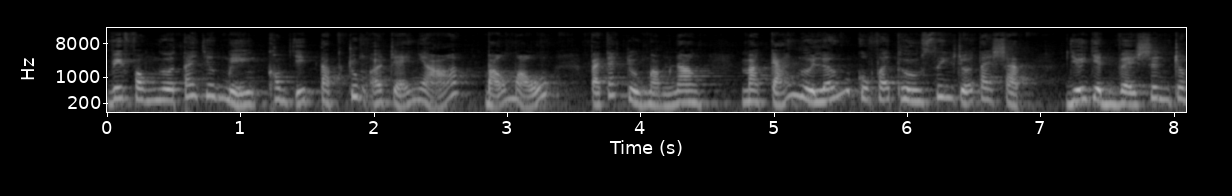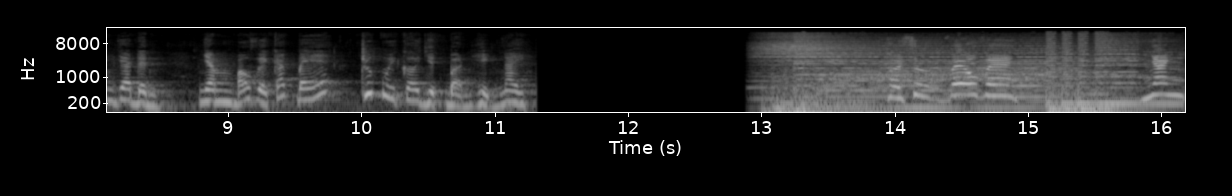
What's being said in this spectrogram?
việc phòng ngừa tay chân miệng không chỉ tập trung ở trẻ nhỏ, bảo mẫu tại các trường mầm non mà cả người lớn cũng phải thường xuyên rửa tay sạch, giữ gìn vệ sinh trong gia đình nhằm bảo vệ các bé trước nguy cơ dịch bệnh hiện nay. Thời sự VOV nhanh,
